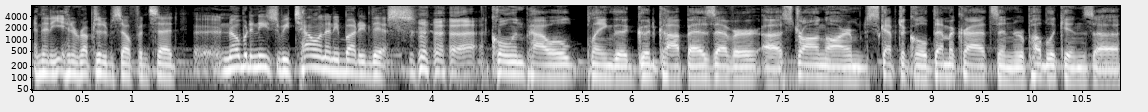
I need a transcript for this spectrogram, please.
And then he interrupted himself and said, "Uh, Nobody needs to be telling anybody this. Colin Powell playing the good cop as ever, uh, strong armed, skeptical Democrats and Republicans, uh,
